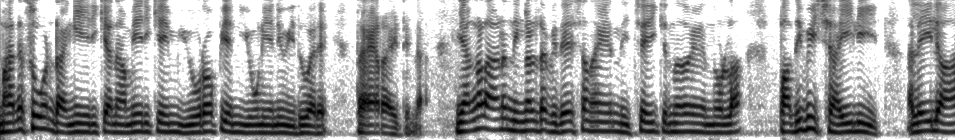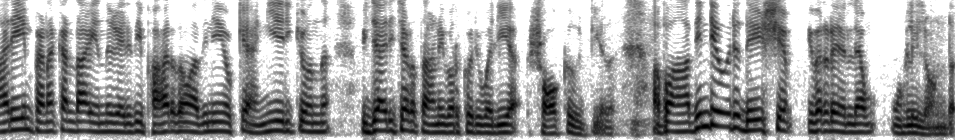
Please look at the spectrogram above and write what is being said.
മനസ്സുകൊണ്ട് അംഗീകരിക്കാൻ അമേരിക്കയും യൂറോപ്യൻ യൂണിയനും ഇതുവരെ തയ്യാറായിട്ടില്ല. ഞങ്ങളാണ് നിങ്ങളുടെ വിദേശ നയം നിശ്ചയിക്കുന്നത് എന്നുള്ള പതിവ് ശൈലിയിൽ അല്ലെങ്കിൽ ആരെയും പിണക്കണ്ട എന്ന് കരുതി ഭാരതം അതിനെയൊക്കെ അംഗീകരിക്കുമെന്ന് വിചാരിച്ചിടത്താണ് ഇവർക്കൊരു വലിയ ഷോക്ക് കിട്ടിയത്. അപ്പോൾ അതിന്റെ ഒരു ദേഷ്യം ഇവരുടെ എല്ലാം ഉള്ളിലുണ്ട്.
